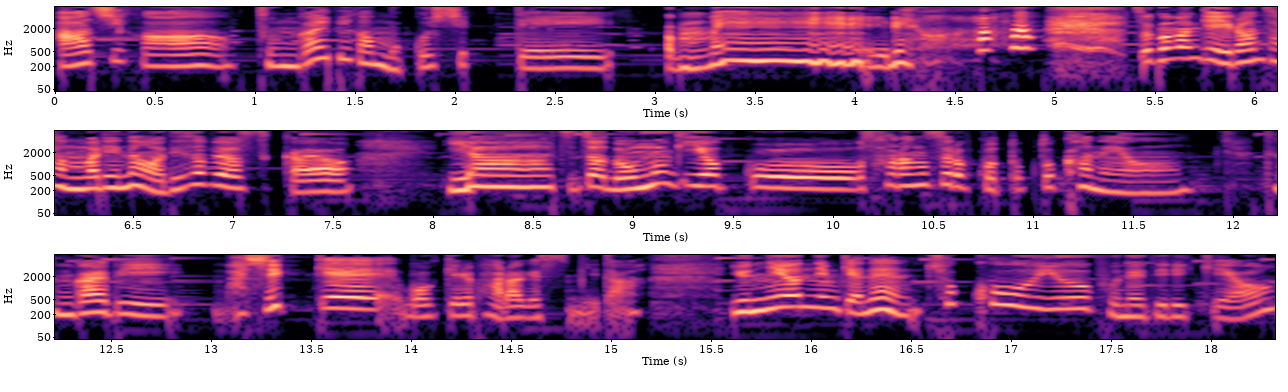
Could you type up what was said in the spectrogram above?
아지가 등갈비가 먹고 싶대. 엄매 이래요. 조그만 게 이런 잔머리는 어디서 배웠을까요? 이야, 진짜 너무 귀엽고 사랑스럽고 똑똑하네요. 등갈비 맛있게 먹길 바라겠습니다. 윤예원님께는 초코우유 보내드릴게요.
